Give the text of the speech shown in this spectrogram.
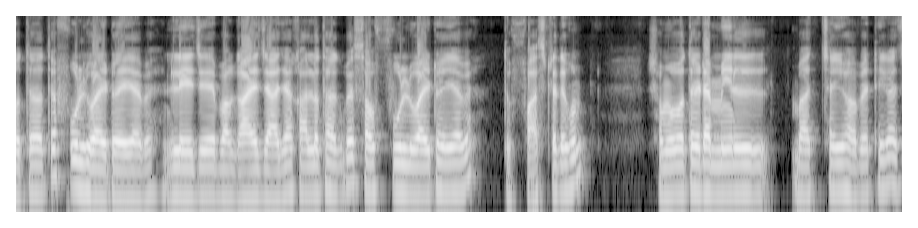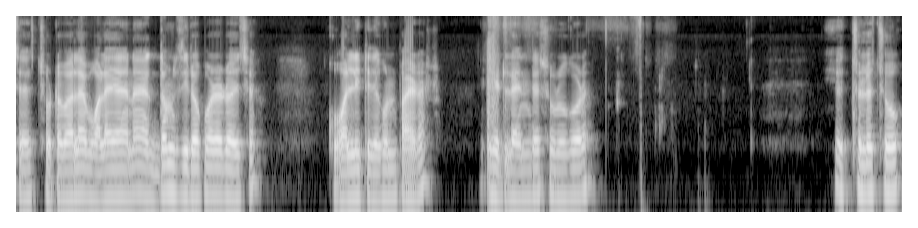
হতে হতে ফুল হোয়াইট হয়ে যাবে। লেজে বা গায়ে যা যা কালো থাকবে, সব ফুল হোয়াইট হয়ে যাবে। তো ফার্স্টে দেখুন, সম্ভবত এটা মেল বাচ্চাই হবে, ঠিক আছে? ছোটোবেলায় বলা যায় না, একদম জিরো পরে রয়েছে। কোয়ালিটি দেখুন পায়রার হেডলাইন দিয়ে শুরু করে। এ হচ্ছিল চোখ।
